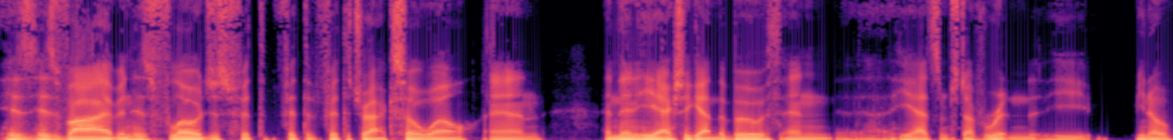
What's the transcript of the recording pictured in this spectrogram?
his his vibe and his flow just fit the, fit the fit the track so well, and and then he actually got in the booth and uh, he had some stuff written that he you know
